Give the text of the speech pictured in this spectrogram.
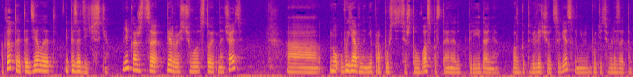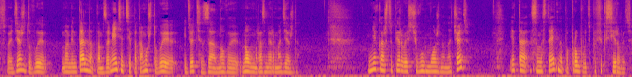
А кто-то это делает эпизодически. Мне кажется, первое, с чего стоит начать, а, ну, вы явно не пропустите, что у вас постоянно идут переедания у вас будет увеличиваться вес, вы не будете влезать там в свою одежду, вы моментально там заметите, потому что вы идете за новый, новым размером одежды. И мне кажется, первое, с чего можно начать, это самостоятельно попробовать пофиксировать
